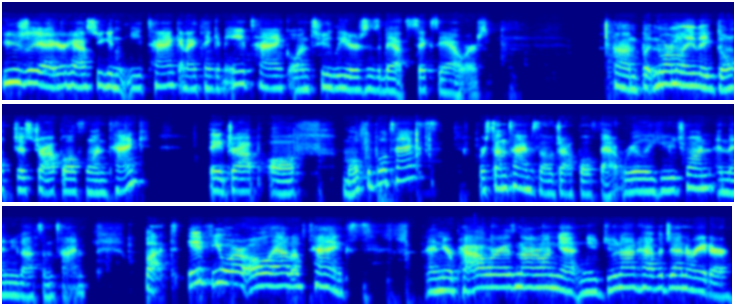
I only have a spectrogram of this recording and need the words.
Usually at your house, you get an E tank, and I think an E tank on two liters is about six hours. Um, but normally they don't just drop off one tank, they drop off multiple tanks, or sometimes they'll drop off that really huge one, and then you got some time. But if you are all out of tanks and your power is not on yet and you do not have a generator,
